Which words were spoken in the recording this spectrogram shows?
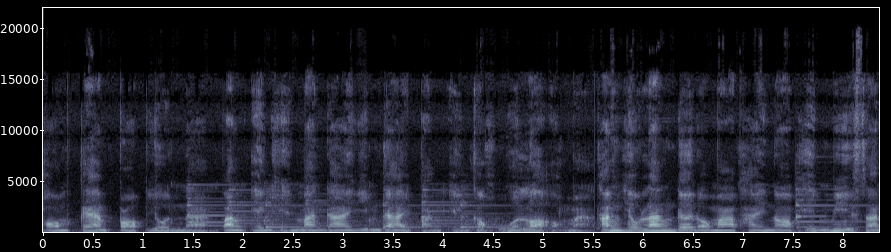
หอมแก้มปลอบโยนนาง ปังเองเห็นมารดายิ้มได้ปังเองก็หัวเราะออกมา ทั้งเหี่ยวลั่งเดินออกมาภายนอกเห็นมีดสั้น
